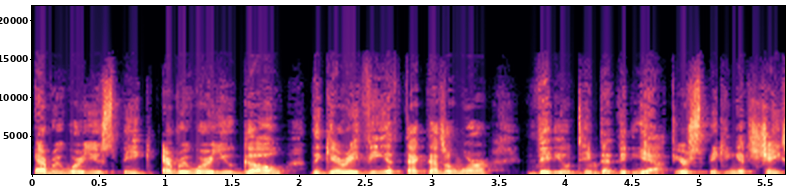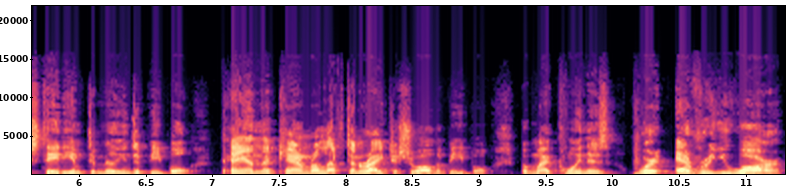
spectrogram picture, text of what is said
everywhere you speak, everywhere you go, the Gary Vee effect, as it were, videotape mm-hmm. that video. Yeah, if you're speaking at Shea Stadium to millions of people, pan the camera left and right to show all the people. But my point is, wherever you are,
